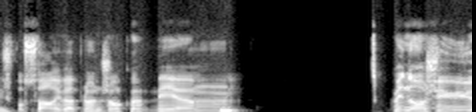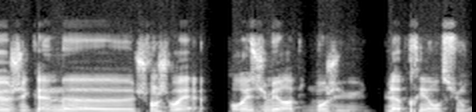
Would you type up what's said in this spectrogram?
je pense que ça arrive à plein de gens quoi, mais euh, mais non j'ai eu j'ai quand même je pense ouais pour résumer rapidement j'ai eu de l'appréhension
